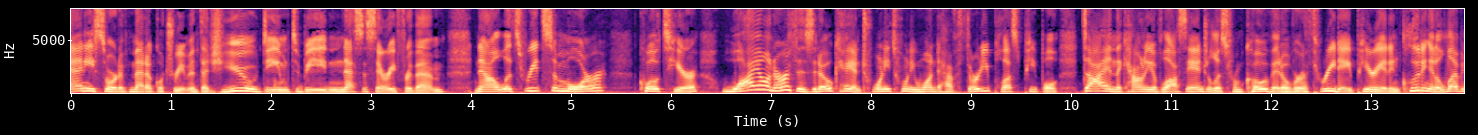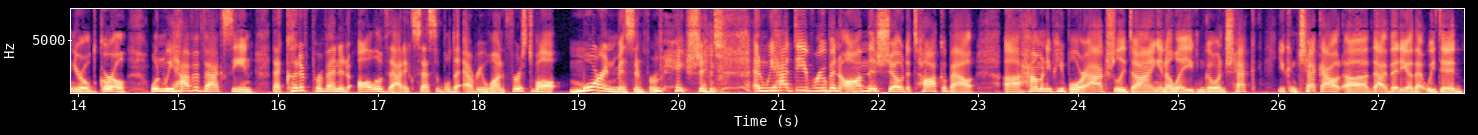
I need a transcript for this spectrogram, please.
any sort of medical treatment that you deem to be necessary for them. Now, let's read some more quotes here. Why on earth is it okay in 2021 to have 30 plus people die in the county of Los Angeles from COVID over a three day period, including an 11 year old girl, when we have a vaccine that could have prevented all of that accessible to everyone? First of all, more in misinformation. and we had Dave Rubin on this show to talk about uh, how many people were actually dying in LA. You can go and check, you can check out uh, that video that we did.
